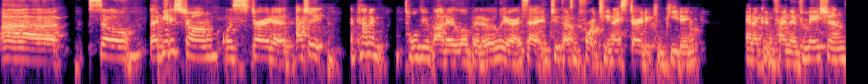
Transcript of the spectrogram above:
Uh, so Diabetes Strong was started. Actually, I kind of told you about it a little bit earlier. I said in 2014 I started competing, and I couldn't find the information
